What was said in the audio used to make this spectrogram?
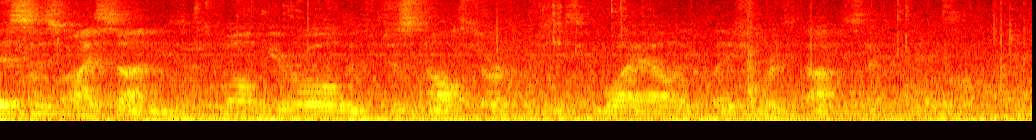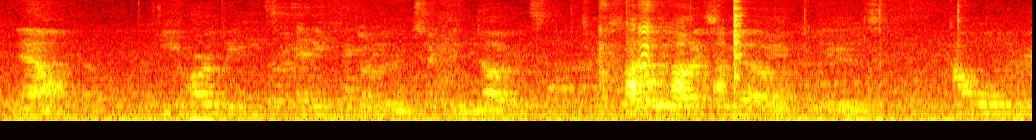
This is my son. He's a 12-year-old. He's just an all-star for TCYL. He plays shortstop second base. Now, he hardly eats anything other than chicken nuggets. So what I would like to know is, how old were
